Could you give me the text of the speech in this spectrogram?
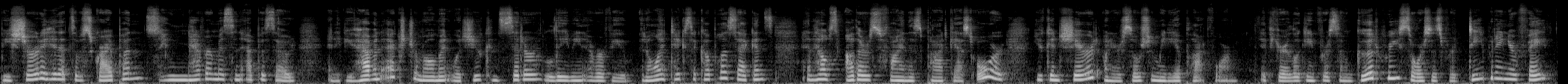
Be sure to hit that subscribe button so you never miss an episode. And if you have an extra moment, would you consider leaving a review? It only takes a couple of seconds and helps others find this podcast, or you can share it on your social media platform. If you're looking for some good resources for deepening your faith,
